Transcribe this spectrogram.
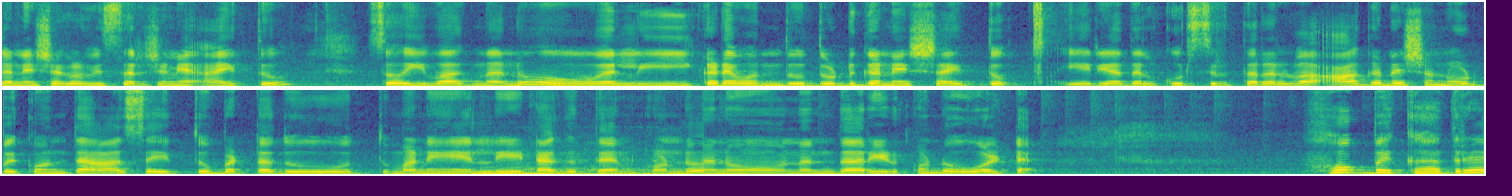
ಗಣೇಶಗಳ ವಿಸರ್ಜನೆ ಆಯಿತು. ಸೊ ಇವಾಗ ನಾನು ಅಲ್ಲಿ ಈ ಕಡೆ ಒಂದು ದೊಡ್ಡ ಗಣೇಶ ಇತ್ತು. ಏರಿಯಾದಲ್ಲಿ ಕೂರಿಸಿರ್ತಾರಲ್ವ, ಆ ಗಣೇಶ ನೋಡಬೇಕು ಅಂತ ಆಸೆ ಇತ್ತು ಬಟ್ ಅದು ತುಂಬಾ ಲೇಟ್ ಆಗುತ್ತೆ ಅಂದ್ಕೊಂಡು ನಾನು ನನ್ನ ದಾರಿ ಹಿಡ್ಕೊಂಡು ಹೊರಟೆ. ಹೋಗಬೇಕಾದ್ರೆ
